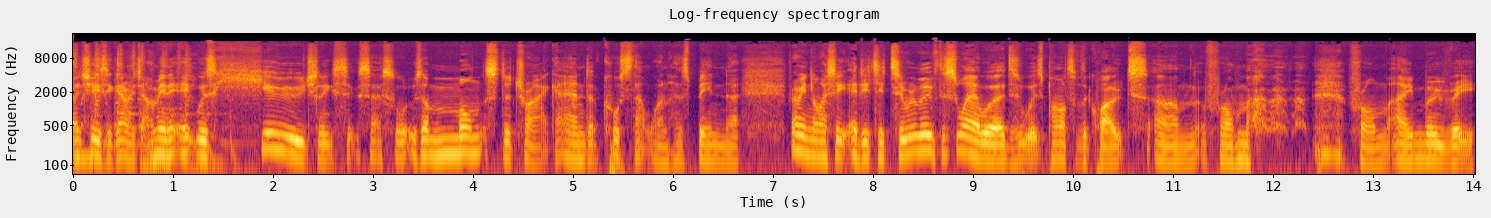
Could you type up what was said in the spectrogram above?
So Cheesy Garage, I mean, it was hugely successful. It was a monster track, and of course, that one has been uh, very nicely edited to remove the swear words, was part of the quote um, from from a movie.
